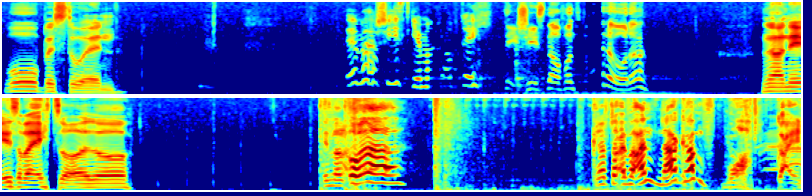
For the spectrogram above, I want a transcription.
Wo bist du hin? Immer schießt jemand auf dich. Die schießen auf uns beide, oder? Na, nee, ist aber echt so, also. Immer. Oh! Greif doch einfach an. Nahkampf. Boah, geil.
